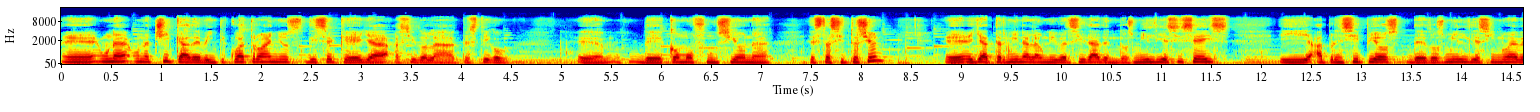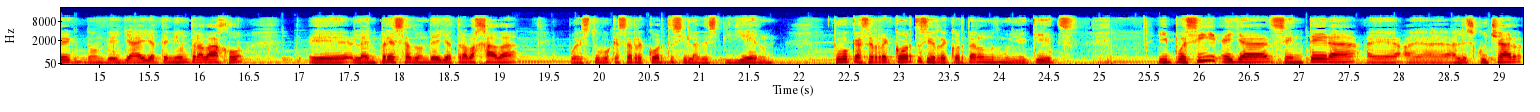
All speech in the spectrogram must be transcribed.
Eh, una, una, chica de 24 años dice que ella ha sido la testigo eh, de cómo funciona esta situación. ella termina la universidad en 2016 y a principios de 2019, donde ya ella tenía un trabajo, eh, la empresa donde ella trabajaba, pues tuvo que hacer recortes y la despidieron. Tuvo que hacer recortes y recortaron los muñequitos. Y pues sí, ella se entera eh, al escuchar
